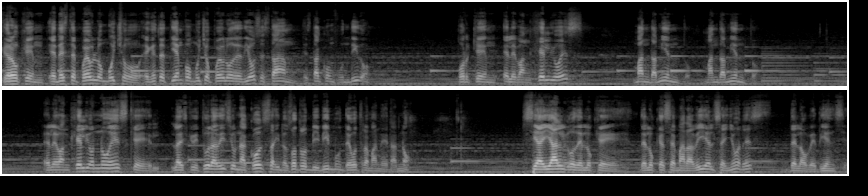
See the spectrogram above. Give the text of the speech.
Creo que en este pueblo mucho, en este tiempo mucho pueblo de Dios está, está confundido. Porque el evangelio es mandamiento, mandamiento. El evangelio no es que la escritura dice una cosa y nosotros vivimos de otra manera, no si hay algo de lo que de lo que se maravilla el Señor es de la obediencia.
